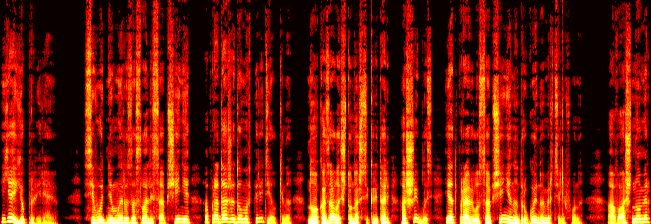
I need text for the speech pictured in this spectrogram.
и я ее проверяю. Сегодня мы разослали сообщение о продаже дома в Переделкино, но оказалось, что наш секретарь ошиблась и отправила сообщение на другой номер телефона. А ваш номер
